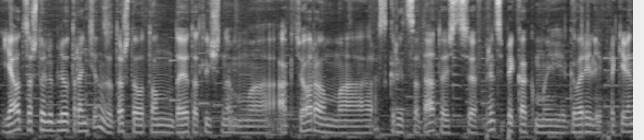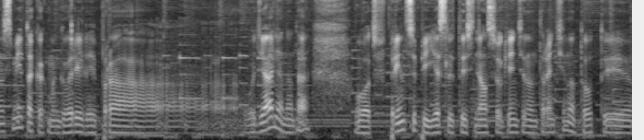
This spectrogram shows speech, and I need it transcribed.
я вот за что люблю Тарантино, за то, что вот он дает отличным а, актерам а, раскрыться, да, то есть, в принципе, как мы говорили про Кевина Смита, как мы говорили про а, Вуди Аллена, да, вот, в принципе, если ты снялся у Кентина Тарантино, то ты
